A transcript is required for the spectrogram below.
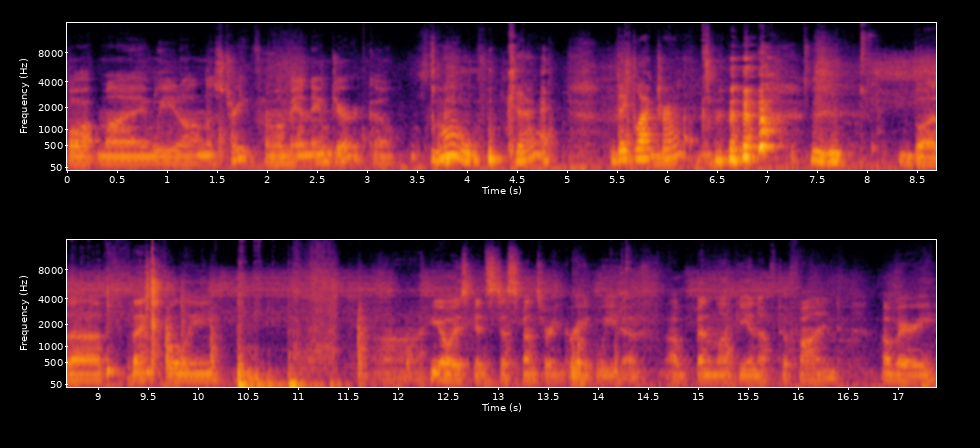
bought my weed on the street from a man named Jericho. Oh, okay. Big black truck. But uh, thankfully, uh, he always gets dispensary grade weed. I've, I've been lucky enough to find a very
